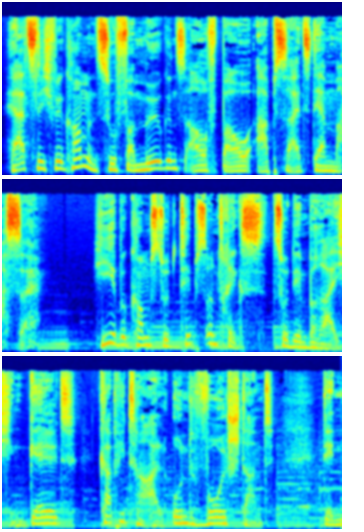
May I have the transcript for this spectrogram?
Herzlich willkommen zu Vermögensaufbau abseits der Masse. Hier bekommst du Tipps und Tricks zu den Bereichen Geld, Kapital und Wohlstand. Denn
